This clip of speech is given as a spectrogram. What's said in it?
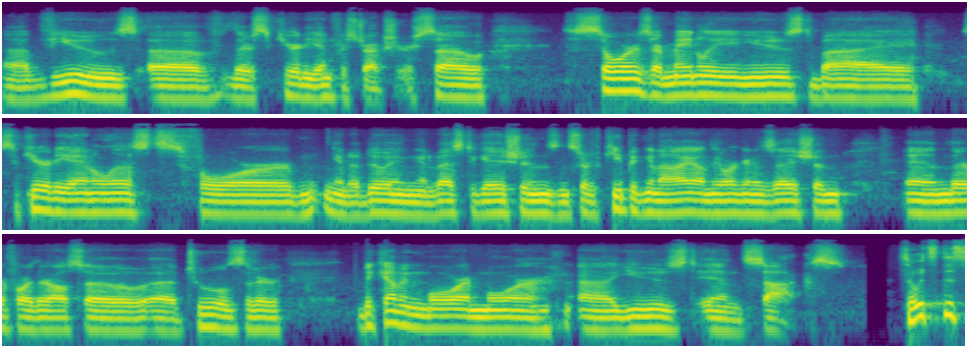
uh, views of their security infrastructure. So, SOARs are mainly used by security analysts for you know doing investigations and sort of keeping an eye on the organization and therefore they're also uh, tools that are becoming more and more uh, used in SOCs. So it's this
